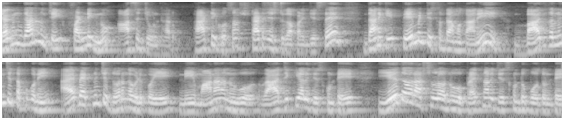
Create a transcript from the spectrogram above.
జగన్ గారి నుంచి ఫండింగ్ను ఆశించి ఉంటారు. పార్టీ కోసం స్ట్రాటజిస్ట్గా పనిచేస్తే దానికి పేమెంట్ ఇస్తుంటాము కానీ బాధ్యతల నుంచి తప్పుకొని ఐబ్యాక్ నుంచి దూరంగా వెళ్ళిపోయి నీ మానాన నువ్వు రాజకీయాలు చేసుకుంటే ఏదో రాష్ట్రంలో నువ్వు ప్రయత్నాలు చేసుకుంటూ పోతుంటే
